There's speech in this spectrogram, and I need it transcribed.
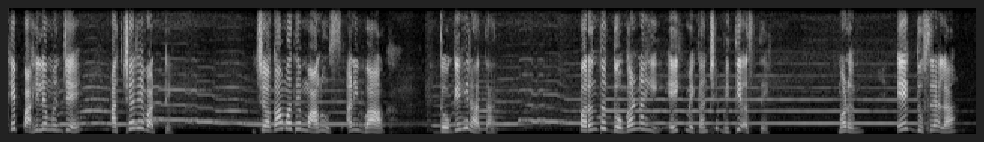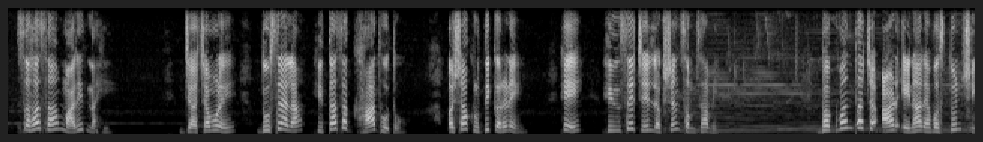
हे पाहिले म्हणजे आश्चर्य वाटते. जगामध्ये माणूस आणि वाघ दोघेही राहतात. परंतु दोघांनाही एकमेकांची भीती असते. म्हणून एक दुसऱ्याला सहसा मारित नाही. ज्याच्यामुळे दुसऱ्याला हिताचा घात होतो अशा कृती करणे हे हिंसेचे लक्षण समजावे. भगवंताच्या आड येणाऱ्या वस्तूंची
